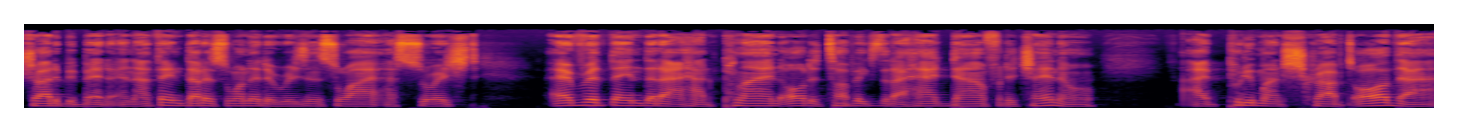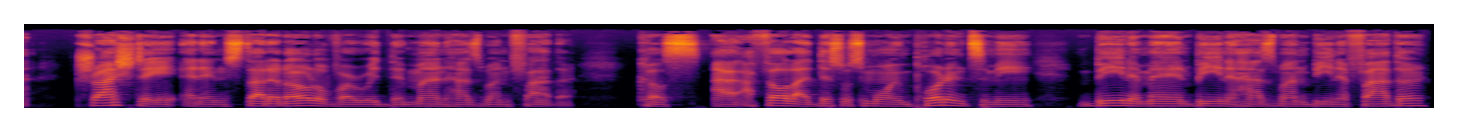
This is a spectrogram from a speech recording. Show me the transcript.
Try to be better. And I think that is one of the reasons why I switched everything that I had planned, all the topics that I had down for the channel. I pretty much scrapped all that, trashed it, and then started all over with the man, husband, father because I, I, felt like this was more important to me being a man being a husband being a father.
